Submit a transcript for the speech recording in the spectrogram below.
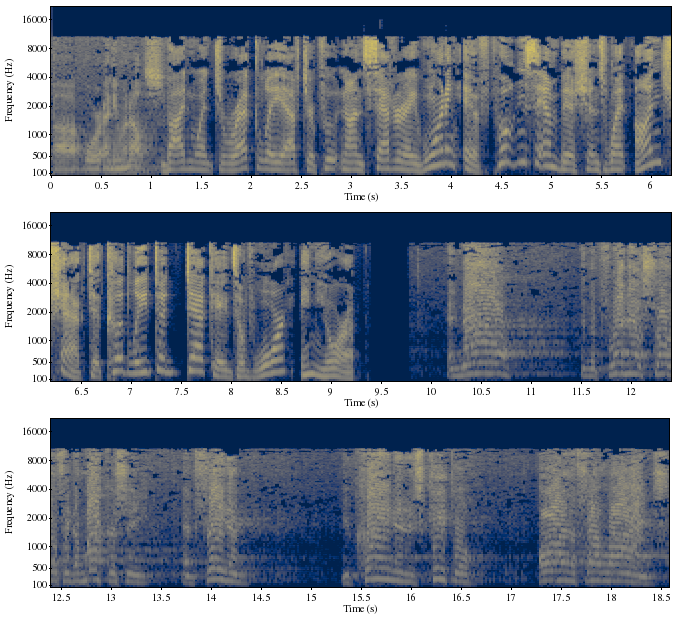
uh, or anyone else. Biden went directly after Putin on Saturday, warning if Putin's ambitions went unchecked, it could lead to decades of war in Europe. And now in the perennial struggle for democracy and freedom, Ukraine and its people are on the front lines,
